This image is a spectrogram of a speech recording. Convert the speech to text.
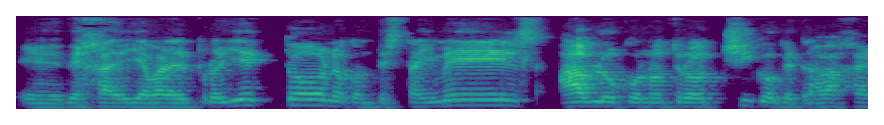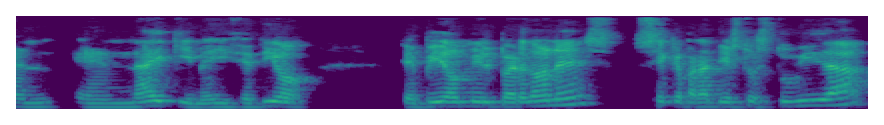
eh, deja de llevar el proyecto, no contesta emails, hablo con otro chico que trabaja en, Nike y me dice, tío, te pido mil perdones, sé que para ti esto es tu vida,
